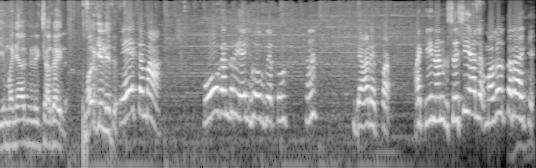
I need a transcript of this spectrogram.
ಈ ಮನ್ಯಾಗ ನಿನಗ್ ಜಾಗ ಇಲ್ಲ. ಹೋಗಿ ಏ ತಮ್ಮ ಹೋಗಂದ್ರೆ ಎಲ್ಲಿ ಹೋಗ್ಬೇಕು? ಹ ಬ್ಯಾಡಪ್ಪ. ಆಕಿ ನನ್ಗೆ ಸಸಿ ಅಲ್ಲ ಮಗಳ ತರ ಆಕಿ.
